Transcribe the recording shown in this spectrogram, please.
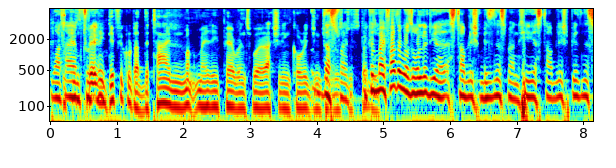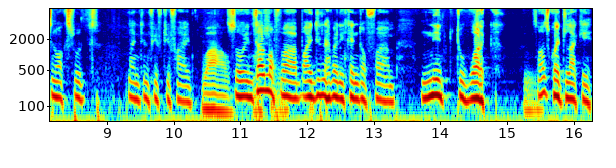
What it I am today. very difficult at the time. Not many parents were actually encouraging That's right. to study. Because my father was already an established businessman. He established business in Oxford 1955. Wow. So in terms of, uh, I didn't have any kind of um, need to work. Mm. So I was quite lucky.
